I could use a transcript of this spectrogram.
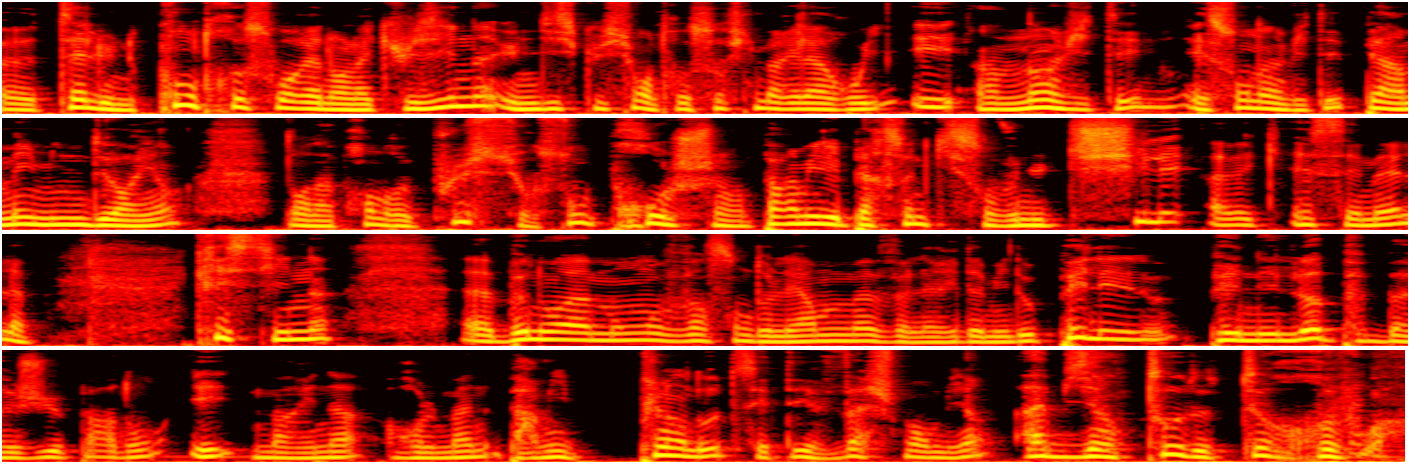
euh, telle une contre-soirée dans la cuisine, une discussion entre Sophie-Marie Larouille et un invité, et son invité permet mine de rien d'en apprendre plus sur son prochain. Parmi les personnes qui sont venues chiller avec SML, Christine, euh, Benoît Hamon, Vincent Delerme, Valérie Damido, Pénélope Bagieux, pardon, et Marina Rollman, parmi plein d'autres, c'était vachement bien. À bientôt de te revoir.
